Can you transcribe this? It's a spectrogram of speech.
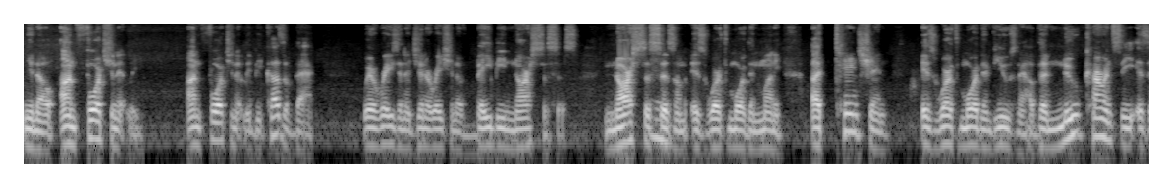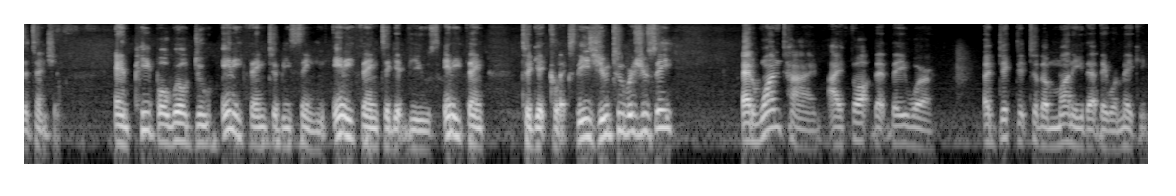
you know, unfortunately, unfortunately, because of that, we're raising a generation of baby narcissists. Narcissism mm. is worth more than money. Attention is worth more than views now. The new currency is attention and people will do anything to be seen, anything to get views, anything to get clicks. These YouTubers you see, at one time, I thought that they were addicted to the money that they were making.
